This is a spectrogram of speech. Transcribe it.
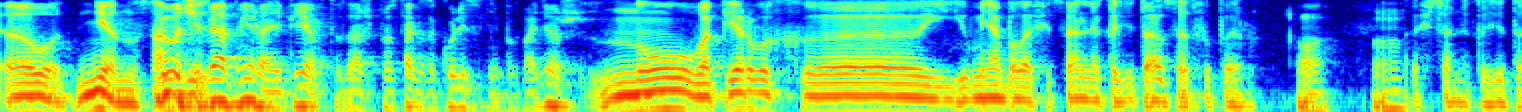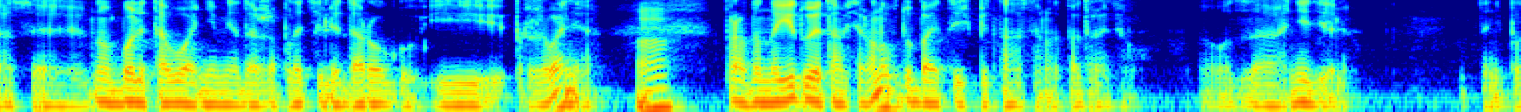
Э, Вот. Не, на самом Ну, деле... чемпионат мира IPF, туда же просто так за кулисы не попадешь. Ну, во-первых, э, у меня была официальная аккредитация от ФПР. Официальная аккредитация. Но более того, они мне даже оплатили дорогу и проживание. Правда, на еду я там все равно в Дубае 1015, наверное, потратил. Вот за неделю. Это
